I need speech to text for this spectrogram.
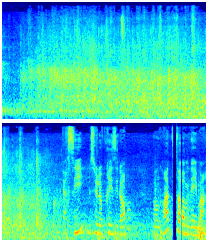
Merci, Monsieur le Président. Un grand homme, Neymar.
